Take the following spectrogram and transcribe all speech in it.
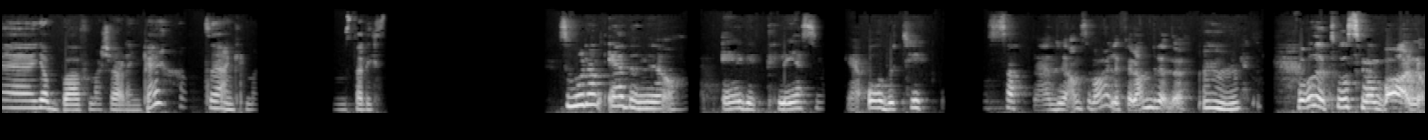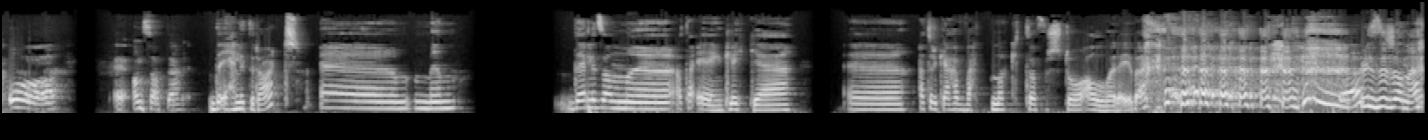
eh, jobba for meg sjøl, egentlig. Hatt eh, enkeltmann stylist. Så hvordan er det nå å ha eget klesmerke og butikk? Ansatte? Du er ansvarlig for andre nå? Mm. Både to små barn og eh, ansatte. Det er litt rart, eh, men det er litt sånn eh, at jeg egentlig ikke Jeg tror ikke jeg har vett nok til å forstå alvoret i det. Hvis du skjønner?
